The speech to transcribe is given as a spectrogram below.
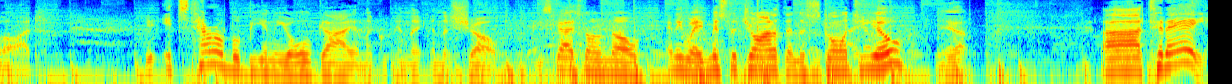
God. It's terrible being the old guy in the in the in the show. These guys don't know. Anyway, Mr. Jonathan, this is going to you. yep. Uh, today,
